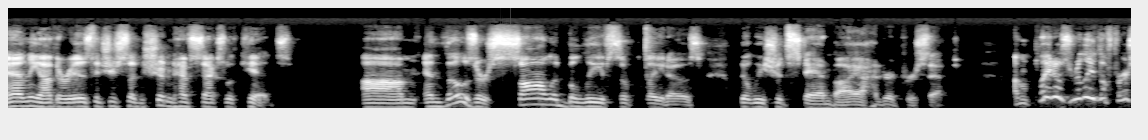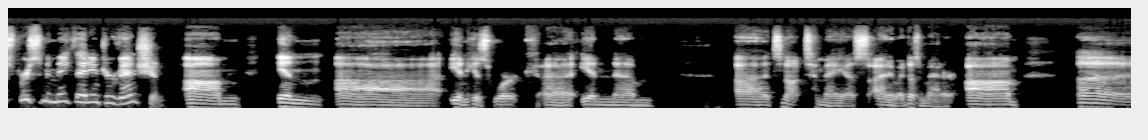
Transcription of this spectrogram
and the other is that you shouldn't have sex with kids. Um, and those are solid beliefs of Plato's that we should stand by 100%. Um, Plato's really the first person to make that intervention. Um, in uh, in his work uh, in um, uh, it's not Timaeus anyway it doesn't matter um, uh,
